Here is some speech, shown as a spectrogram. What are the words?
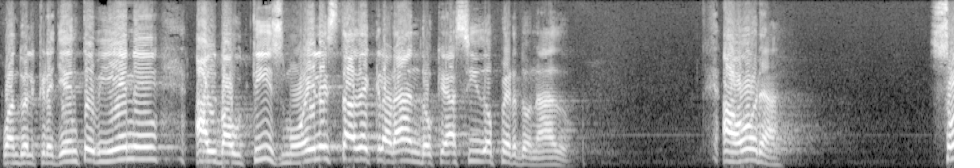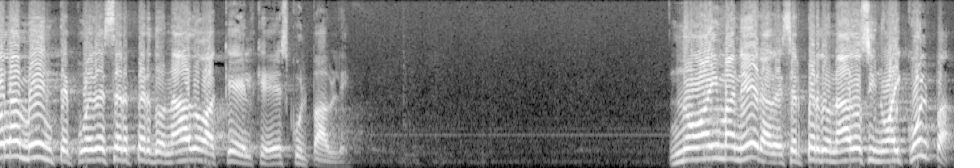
Cuando el creyente viene al bautismo, él está declarando que ha sido perdonado. Ahora, solamente puede ser perdonado aquel que es culpable. No hay manera de ser perdonado si no hay culpa.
